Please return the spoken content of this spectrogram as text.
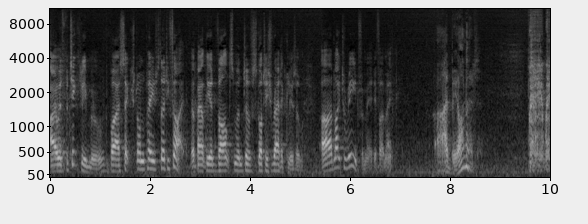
I was particularly moved by a section on page 35 about the advancement of Scottish radicalism. I'd like to read from it, if I may. I'd be honored.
